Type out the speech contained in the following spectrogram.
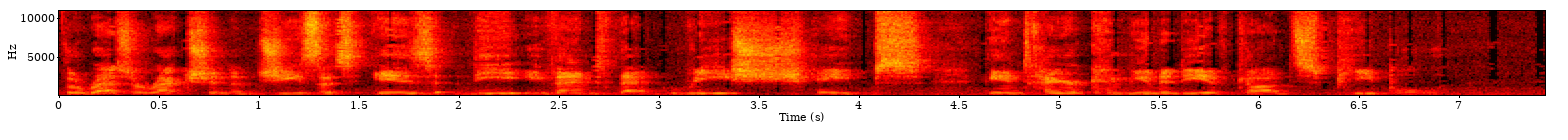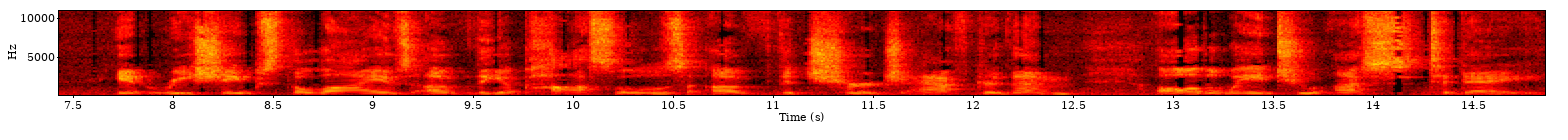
The resurrection of Jesus is the event that reshapes the entire community of God's people. It reshapes the lives of the apostles, of the church after them, all the way to us today.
